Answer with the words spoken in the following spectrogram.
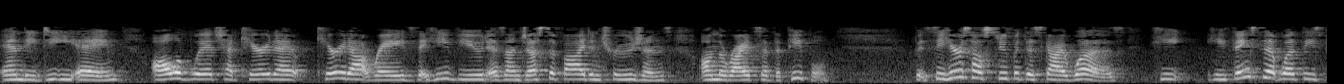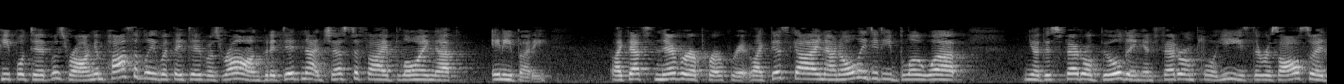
and the DEA, all of which had carried out, carried out raids that he viewed as unjustified intrusions on the rights of the people. But see, here's how stupid this guy was. He, he thinks that what these people did was wrong, and possibly what they did was wrong, but it did not justify blowing up anybody. Like that's never appropriate. Like this guy, not only did he blow up, you know, this federal building and federal employees, there was also a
